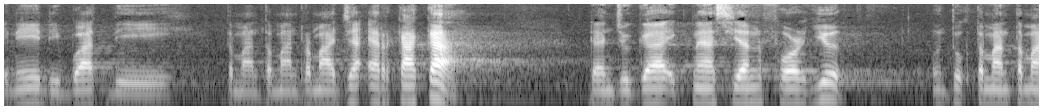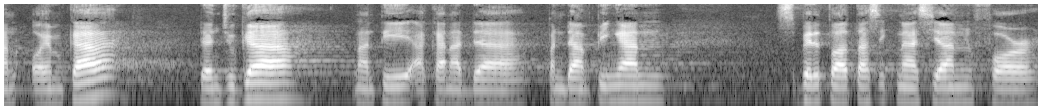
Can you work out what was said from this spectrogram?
Ini dibuat di teman-teman remaja RKK dan juga Ignatian for Youth untuk teman-teman OMK dan juga nanti akan ada pendampingan spiritualitas Ignatian for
